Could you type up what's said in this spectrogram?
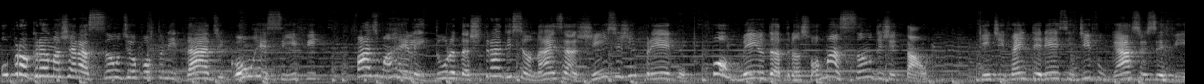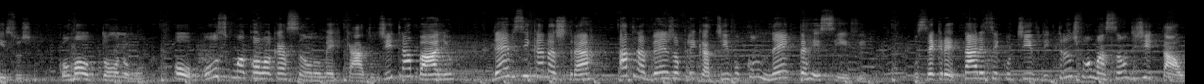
O programa Geração de Oportunidade com Recife faz uma releitura das tradicionais agências de emprego por meio da transformação digital. Quem tiver interesse em divulgar seus serviços como autônomo ou busca uma colocação no mercado de trabalho, deve se cadastrar através do aplicativo Conecta Recife. O secretário executivo de Transformação Digital,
